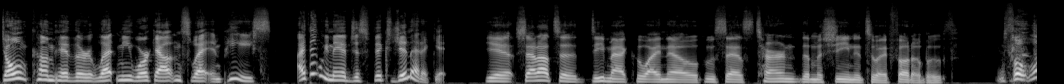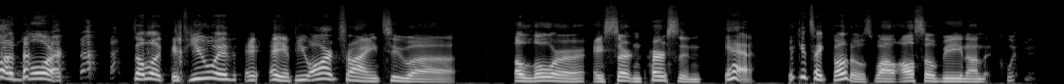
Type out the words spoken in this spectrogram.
don't come hither. Let me work out and sweat in peace. I think we may have just fixed gym etiquette. yeah. Shout out to DMAC, who I know, who says turn the machine into a photo booth. Lord, Lord. So look, if you would, hey, if you are trying to uh allure a certain person, Yeah, we can take photos while also being on equipment.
